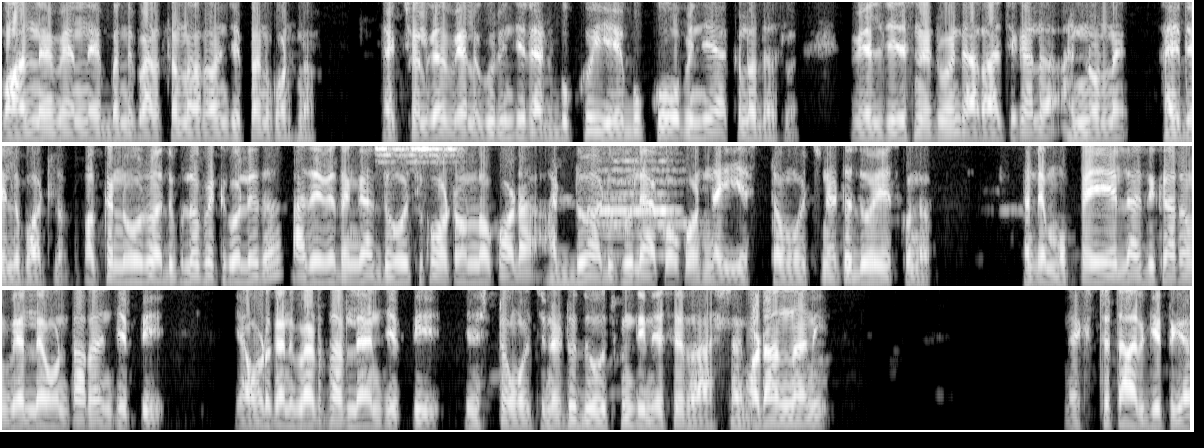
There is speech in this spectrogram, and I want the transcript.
వాళ్ళనే వీళ్ళని ఇబ్బంది పెడుతున్నారు అని చెప్పి అనుకుంటున్నారు. యాక్చువల్గా వీళ్ళ గురించి రెడ్ బుక్ ఏ బుక్ ఓపెన్ చేయక్కర్లేదు అసలు. వీళ్ళు చేసినటువంటి అరాచకాలు అన్నీ ఉన్నాయి ఐదేళ్ళ పాటులో. పక్క నోరు అదుపులో పెట్టుకోలేదు. అదే విధంగా దోచుకోవటంలో కూడా అడ్డు అడుగు లేకోకుండా ఇష్టం వచ్చినట్టు దోయేసుకున్నారు అంటే ముప్పై ఏళ్ళు అధికారం వెళ్ళే ఉంటారని చెప్పి ఎవడు కనిపెడతారులే అని చెప్పి ఇష్టం వచ్చినట్టు దోచుకుని తినేసే రాష్ట్రాన్ని. కొడాలని నెక్స్ట్ టార్గెట్గా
